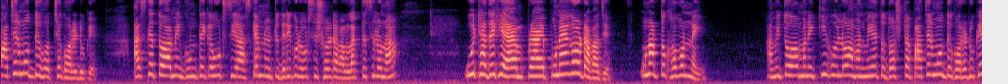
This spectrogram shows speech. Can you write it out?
পাঁচের মধ্যে হচ্ছে ঘরে ঢুকে। আজকে তো আমি ঘুম থেকে উঠছি, আজকে এমনি একটু দেরি করে উঠছি, শরীরটা ভালো লাগতেছিল না। উঠা দেখে প্রায় পনেরো এগারোটা বাজে। ওনার তো খবর নেই। আমি তো মানে কি হইল, আমার মেয়ে তো দশটা পাঁচের মধ্যে ঘরে ঢুকে।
